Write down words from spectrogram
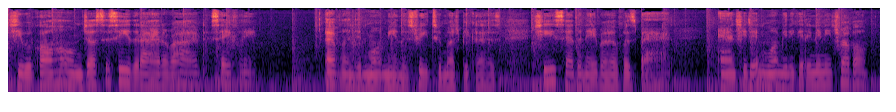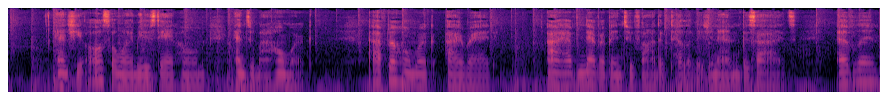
she would call home just to see that I had arrived safely. Evelyn didn't want me in the street too much because she said the neighborhood was bad and she didn't want me to get in any trouble. And she also wanted me to stay at home and do my homework. After homework, I read. I have never been too fond of television, and besides, Evelyn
